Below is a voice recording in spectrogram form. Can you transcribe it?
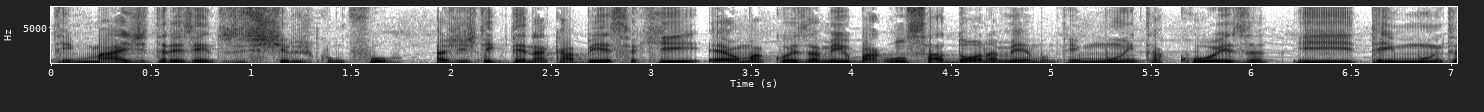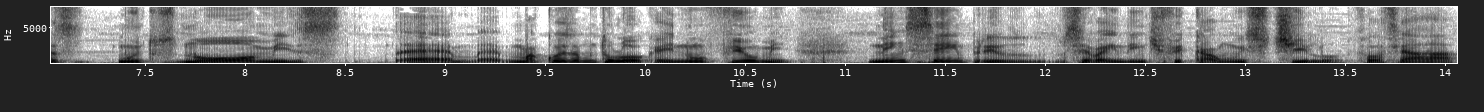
Tem mais de 300 estilos de Kung Fu. A gente tem que ter na cabeça que é uma coisa meio bagunçadona mesmo. Tem muita coisa e tem muitas muitos nomes, é, é uma coisa muito louca. E no filme, nem sempre você vai identificar um estilo. Fala assim, ah,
